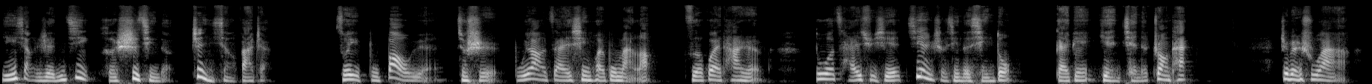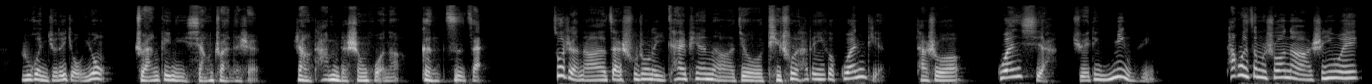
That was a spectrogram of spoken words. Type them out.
影响人际和事情的正向发展。所以不抱怨，就是不要再心怀不满了，责怪他人，多采取些建设性的行动，改变眼前的状态。这本书啊，如果你觉得有用，转给你想转的人，让他们的生活呢更自在。作者呢在书中的一开篇呢就提出了他的一个观点，他说：关系啊决定命运。他会这么说呢，是因为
